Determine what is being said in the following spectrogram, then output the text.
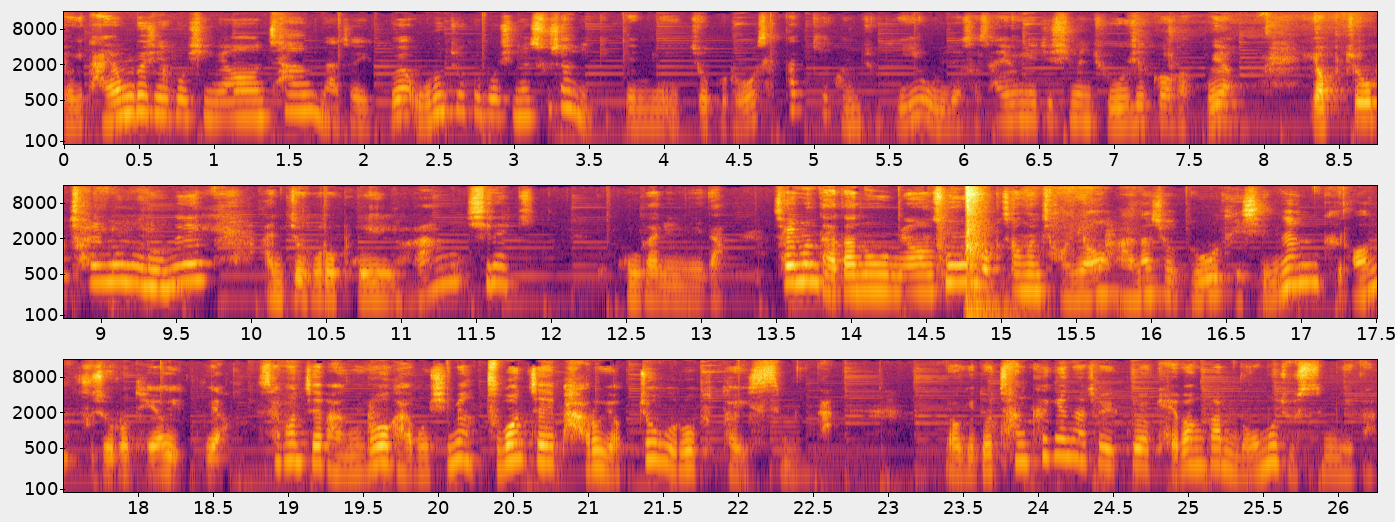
네, 여기 다용도실 보시면 창 나져 있고요. 오른쪽에 보시면 수전이 있기 때문에 이쪽으로 세탁기 건조기 올려서 사용해 주시면 좋으실 것 같고요. 옆쪽 철문으로는 안쪽으로 보일러랑 실외기 공간입니다. 철문 닫아놓으면 소음 걱정은 전혀 안 하셔도 되시는 그런 구조로 되어 있고요. 세 번째 방으로 가보시면 두 번째 바로 옆쪽으로 붙어 있습니다. 여기도 창 크게 나져 있고요. 개방감 너무 좋습니다.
